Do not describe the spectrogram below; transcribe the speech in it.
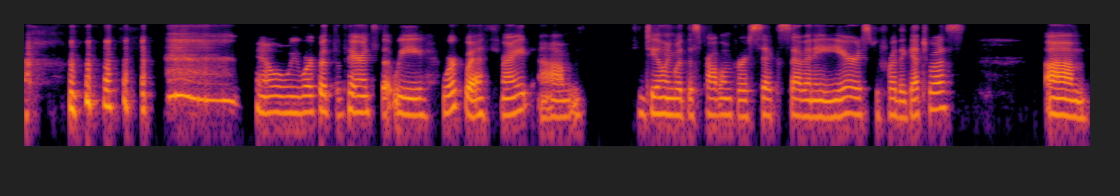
you know, when we work with the parents that we work with, right? Um, dealing with this problem for six, seven, eight years before they get to us, um,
